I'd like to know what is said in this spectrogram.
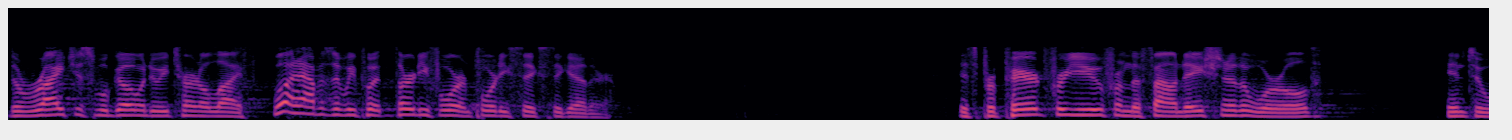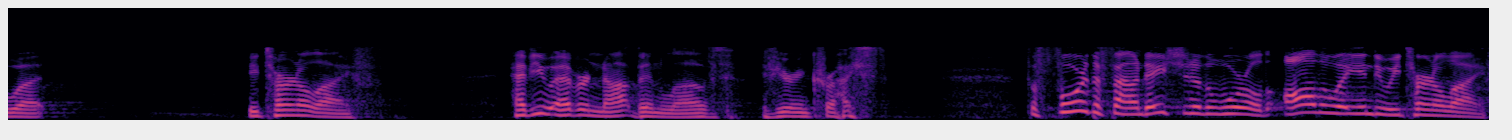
the righteous will go into eternal life. What happens if we put 34 and 46 together? It's prepared for you from the foundation of the world into what? Eternal life. Have you ever not been loved if you're in Christ? Before the foundation of the world, all the way into eternal life.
